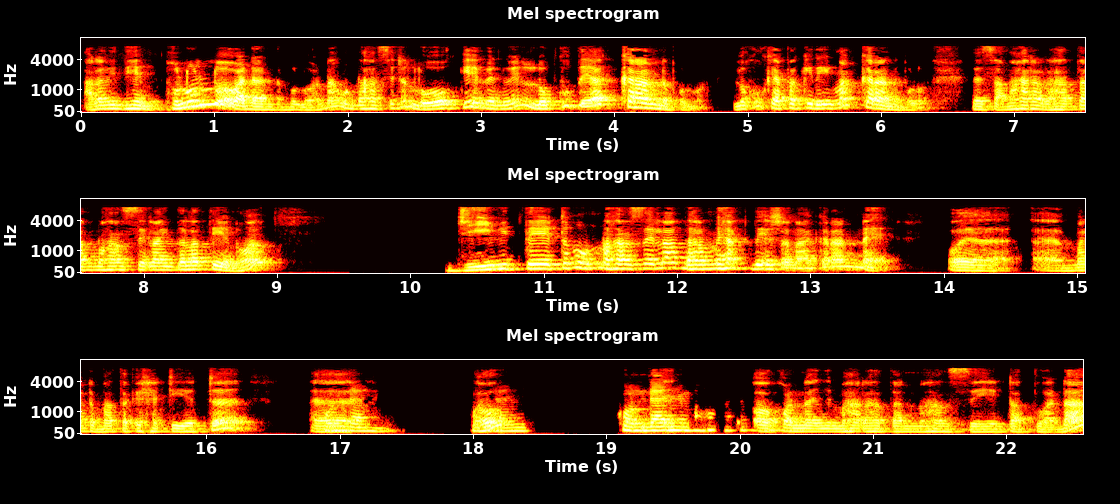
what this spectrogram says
අර විදිහෙන් පුළුල්ව වඩන්න පුළුවන් නම් උන්වහන්සේට ලෝකයේ වෙනුවෙන් ලොකු දෙයක් කරන්න පුළුවන්. ලොකු කැපකිරීමක් කරන්න පුළුවන්. දැන් සමහර රහතන් වහන්සේලා ඉඳලා තියෙනවා ජීවිතේටම උන්වහන්සේලා ධර්මයක් දේශනා කරන්නේ ඔය මට මතක හැටියට කොණ්ඩඤ්ඤ. කොණ්ඩඤ්ඤ. මහරහතන් වහන්සේටත් වඩා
